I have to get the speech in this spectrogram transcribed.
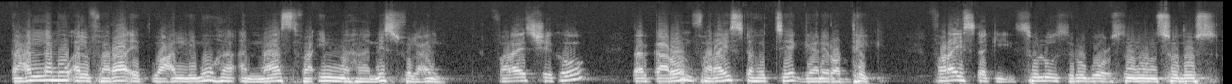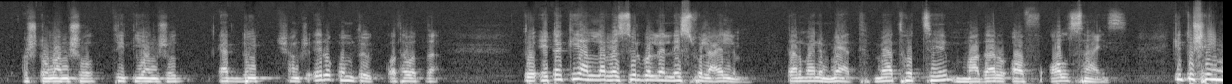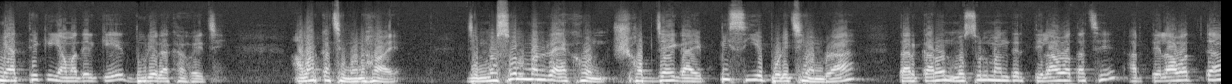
তাআল্লামু আল ফারায়েদ ওয়া আল্লিমুহা আন-নাস ফা ইন্নাহা নিসফুল ইলম ফারায়েজ শেখো, তার কারণ ফারাইজটা হচ্ছে জ্ঞানের অর্ধেক। ফারাইজটা কি? সুলুস, রুবু সুমুন সুদুস, অষ্টমাংশ, তৃতীয়াংশ, এক দুই শাংশ এরকম তো কথাবার্তা। তো এটা কি আল্লাহ রসুল বললেন, নিসফুল আলম তার মানে ম্যাথ। ম্যাথ হচ্ছে মাদার অফ অল সায়েন্স কিন্তু সেই ম্যাথ থেকেই আমাদেরকে দূরে রাখা হয়েছে। আমার কাছে মনে হয় যে মুসলমানরা এখন সব জায়গায় পিছিয়ে পড়েছি আমরা। তার কারণ মুসলমানদের তেলাওয়াত আছে, আর তেলাওয়াতটা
